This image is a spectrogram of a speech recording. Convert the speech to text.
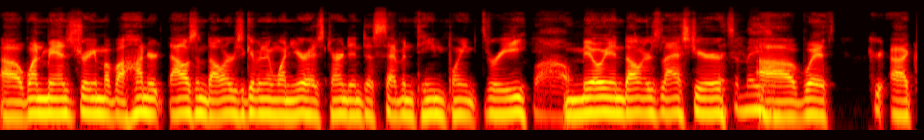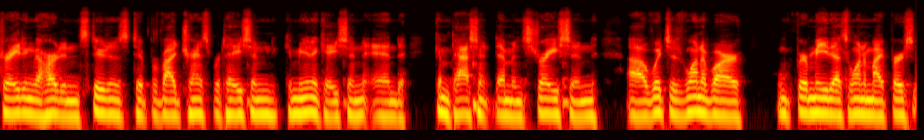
Uh, one man's dream of a hundred thousand dollars given in one year has turned into seventeen point three wow. million dollars last year. That's amazing. Uh, with uh, creating the hardened students to provide transportation, communication, and compassionate demonstration, uh, which is one of our for me, that's one of my first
